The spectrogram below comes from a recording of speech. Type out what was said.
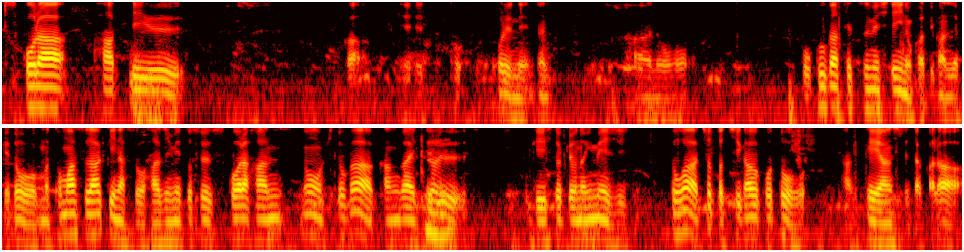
スコラ派っていうなんか、えっとこれねあの僕が説明していいのかって感じだけど、まあ、トマス・アキナスをはじめとするスコラ派の人が考えてるキリスト教のイメージとはちょっと違うことをあ提案してたから、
